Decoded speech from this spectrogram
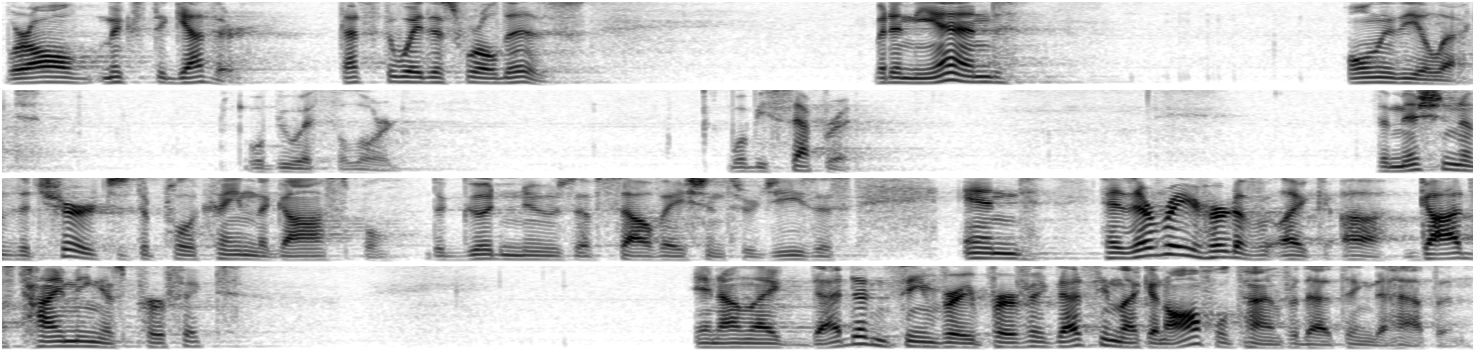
We're all mixed together. That's the way this world is. But in the end, only the elect will be with the Lord. We'll be separate. The mission of the church is to proclaim the gospel, the good news of salvation through Jesus. And has everybody heard of like uh, God's timing is perfect? And I'm like, that doesn't seem very perfect. That seemed like an awful time for that thing to happen.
